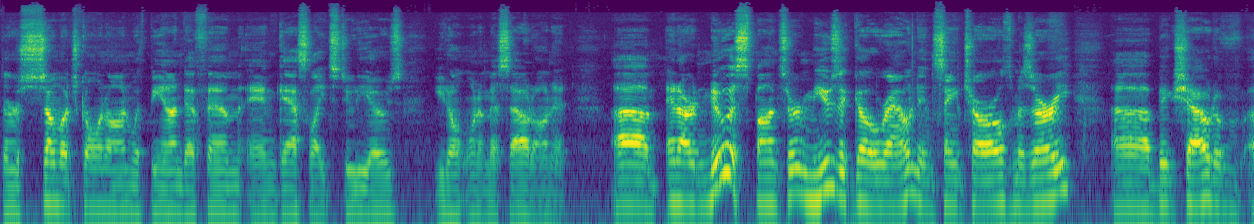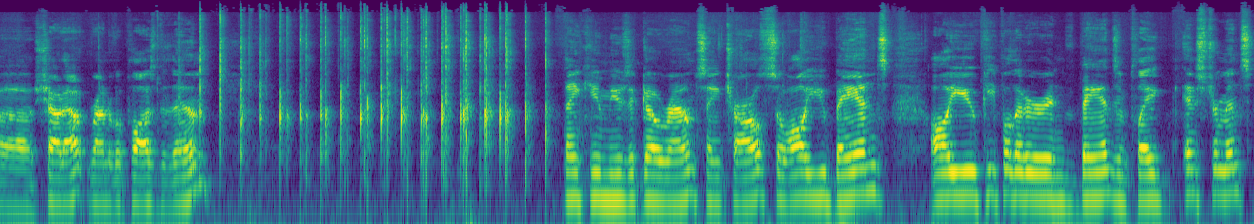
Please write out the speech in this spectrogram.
There's so much going on with Beyond FM and Gaslight Studios. You don't want to miss out on it. Um, and our newest sponsor, Music Go Round in St. Charles, Missouri. Uh, big shout of uh, shout out, round of applause to them. Thank you, Music Go Round, St. Charles. So all you bands, all you people that are in bands and play instruments,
